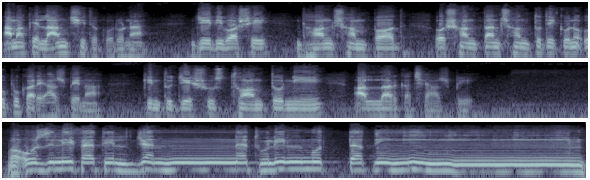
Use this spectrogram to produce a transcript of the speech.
আমাকে লাঞ্ছিত করো না যে দিবসে ধন সম্পদ ও সন্তান সন্ততি কোনো উপকারে আসবে না কিন্তু যে সুস্থ অন্তর নিয়ে আল্লাহর কাছে আসবে وأزلفت الجنة للمتقين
